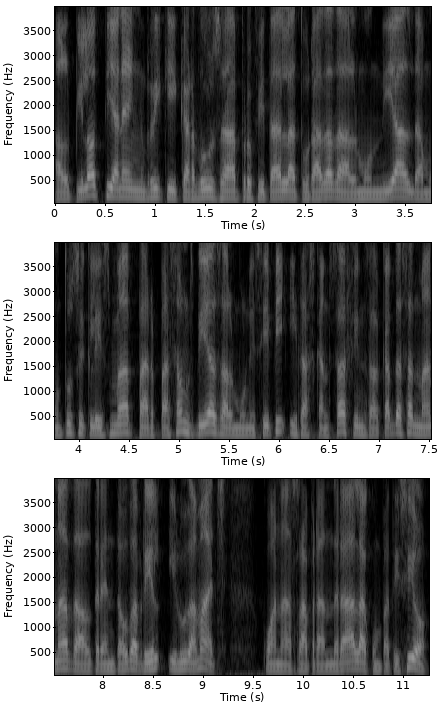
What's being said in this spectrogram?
El pilot tianenc Ricky Cardús ha aprofitat l'aturada del Mundial de Motociclisme per passar uns dies al municipi i descansar fins al cap de setmana del 31 d'abril i l'1 de maig, quan es reprendrà la competició.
